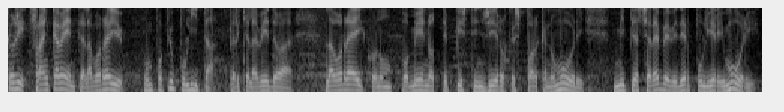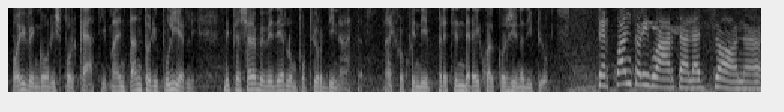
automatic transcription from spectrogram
Così francamente la vorrei un po' più pulita perché la vedo, eh, la vorrei con un po' meno teppisti in giro che sporcano muri. Mi piacerebbe vedere pulire i muri, poi vengono risporcati, ma intanto ripulirli. Mi piacerebbe vederla un po' più ordinata. Ecco, quindi pretenderei qualcosina di più. Per quanto riguarda la zona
